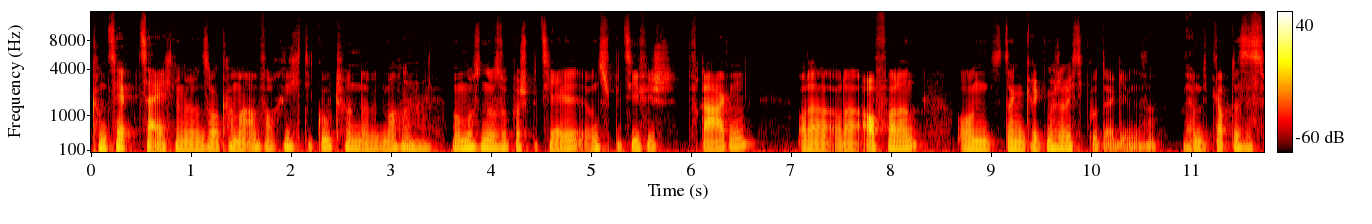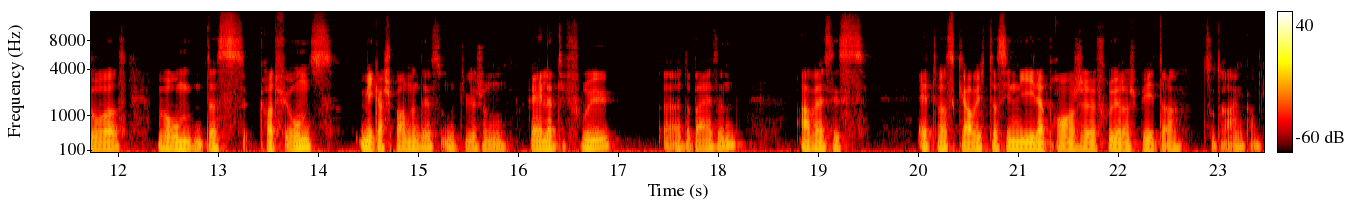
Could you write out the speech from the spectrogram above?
Konzeptzeichnungen und so kann man einfach richtig gut schon damit machen. Mhm. Man muss nur super speziell und spezifisch fragen oder, oder auffordern und dann kriegt man schon richtig gute Ergebnisse. Ja. Und ich glaube, das ist sowas, warum das gerade für uns mega spannend ist und wir schon relativ früh äh, dabei sind. Aber es ist etwas, glaube ich, das in jeder Branche früher oder später zu tragen kommt.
